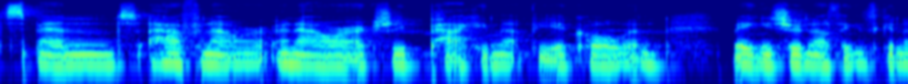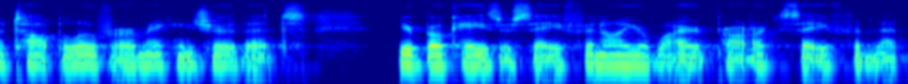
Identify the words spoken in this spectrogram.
spend half an hour, an hour actually packing that vehicle and making sure nothing's going to topple over, making sure that your bouquets are safe and all your wired products safe and that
